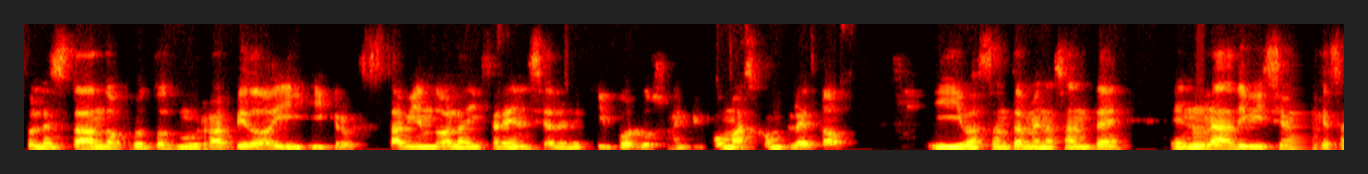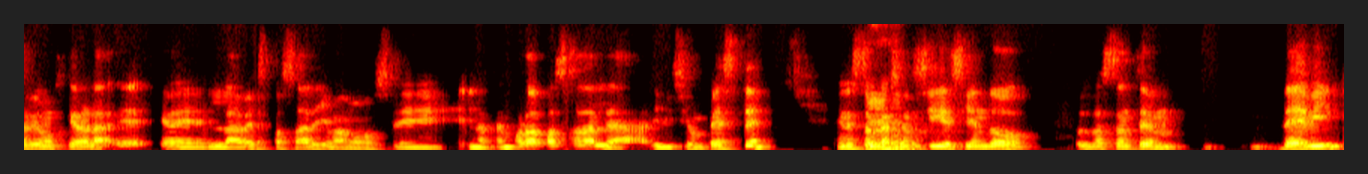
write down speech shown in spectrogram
pues les está dando frutos muy rápido y creo que se está viendo la diferencia del equipo, luce un equipo más completo y bastante amenazante en una división que sabíamos que era la, eh, la vez pasada, le llamamos eh, en la temporada pasada la división peste. En esta ocasión sigue siendo pues, bastante débil,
